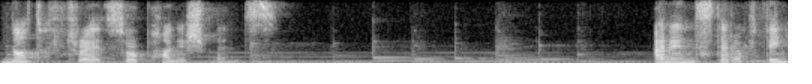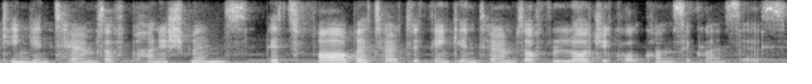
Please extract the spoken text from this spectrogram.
not threats or punishments. And instead of thinking in terms of punishments, it's far better to think in terms of logical consequences.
